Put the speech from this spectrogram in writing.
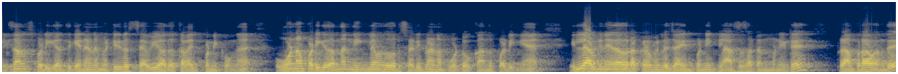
எக்ஸாம்ஸ் படிக்கிறதுக்கு என்னென்ன மெட்டீரியல்ஸ் தேவையோ அதை கலெக்ட் பண்ணிக்கோங்க. ஓனாக படிக்கிறதா இருந்தால் நீங்களே வந்து ஒரு ஸ்டடி பிளானை போட்டு உட்காந்து படிங்க. இல்லை அப்படின்னு ஏதாவது ஒரு அகாடமியில் ஜாயின் பண்ணி கிளாஸஸ் அட்டன் பண்ணிட்டு ப்ராப்பராக வந்து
